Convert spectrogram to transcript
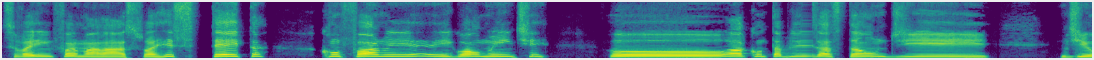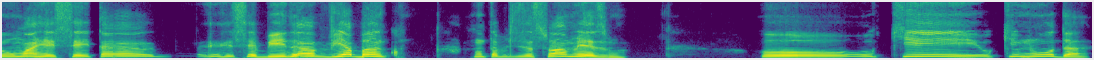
você vai informar lá a sua receita, conforme igualmente o, a contabilização de, de uma receita recebida via banco. A contabilização é a mesma. O, o, que, o que muda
